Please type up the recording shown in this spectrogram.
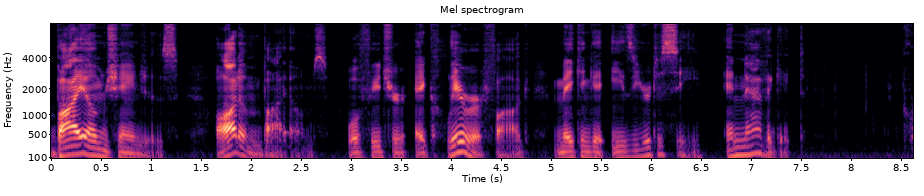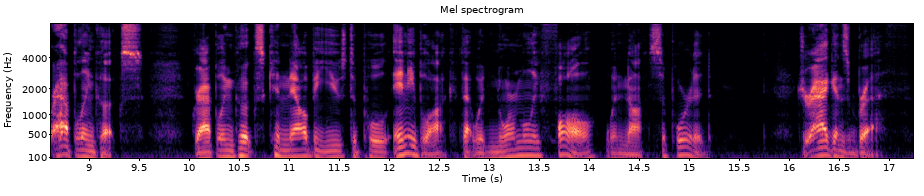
Biome changes. Autumn biomes will feature a clearer fog, making it easier to see and navigate. Grappling hooks. Grappling hooks can now be used to pull any block that would normally fall when not supported. Dragon's Breath.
